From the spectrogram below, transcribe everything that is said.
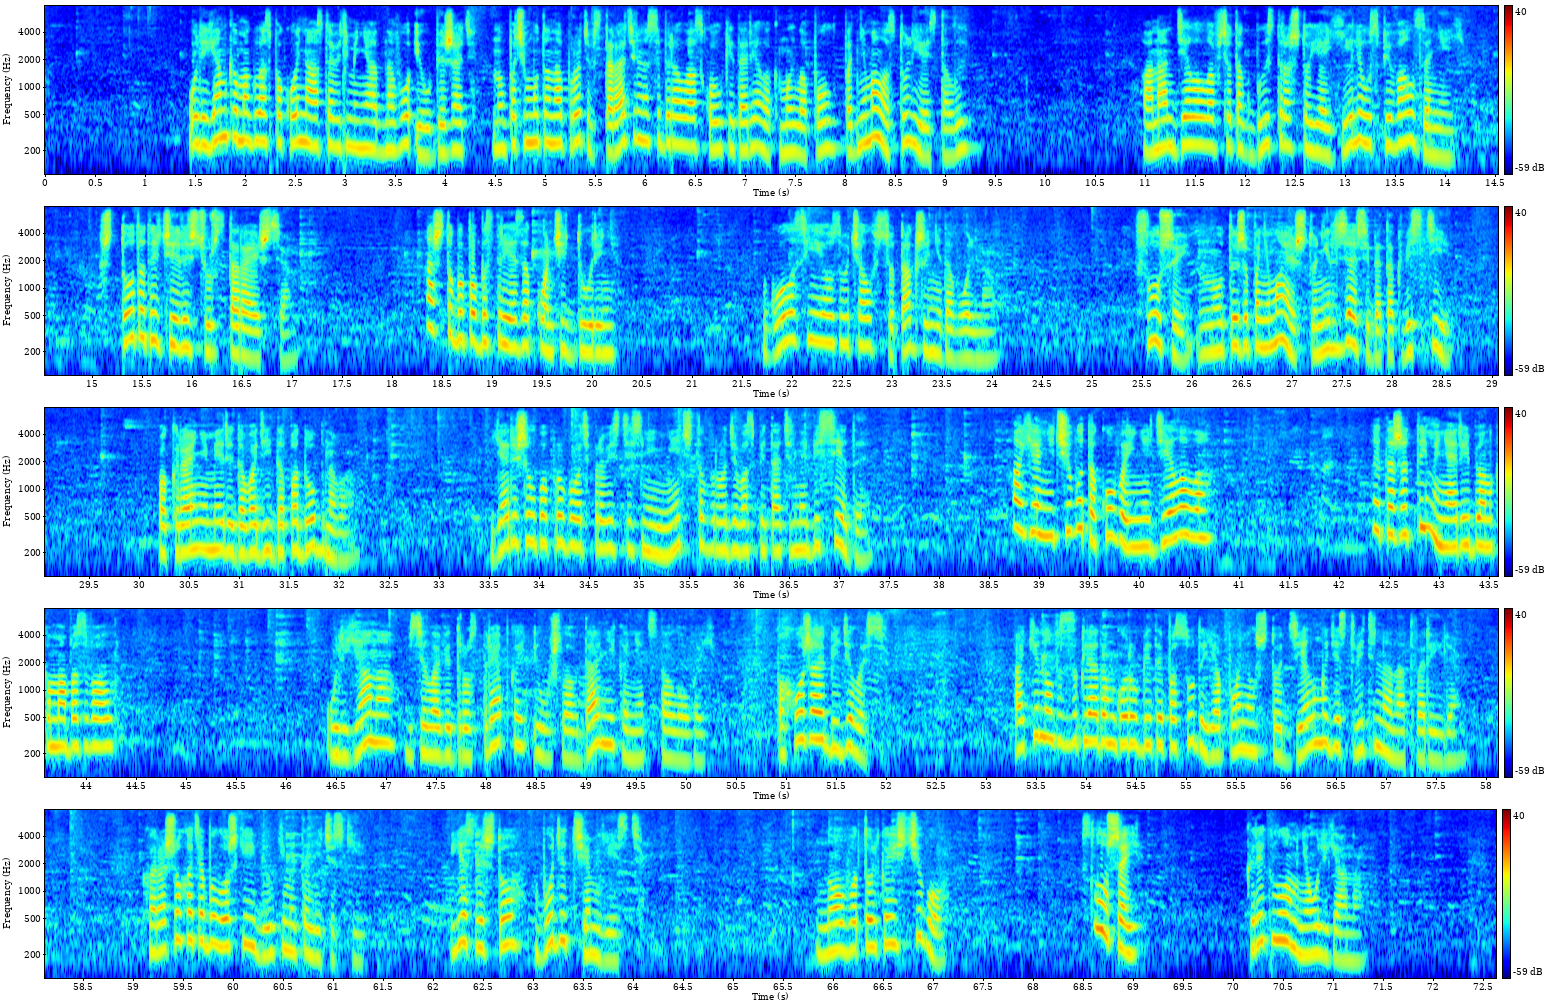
Ульянка могла спокойно оставить меня одного и убежать, но почему-то напротив старательно собирала осколки тарелок, мыла пол, поднимала стулья и столы. Она делала все так быстро, что я еле успевал за ней. Что-то ты чересчур стараешься. А чтобы побыстрее закончить, дурень. Голос ее звучал все так же недовольно. «Слушай, ну ты же понимаешь, что нельзя себя так вести», по крайней мере, доводить до подобного. Я решил попробовать провести с ней нечто вроде воспитательной беседы. А я ничего такого и не делала. Это же ты меня ребенком обозвал. Ульяна взяла ведро с тряпкой и ушла в дальний конец столовой. Похоже, обиделась. Окинув взглядом гору битой посуды, я понял, что дел мы действительно натворили. Хорошо хотя бы ложки и вилки металлические. Если что, будет чем есть. Но вот только из чего? «Слушай!» — крикнула мне Ульяна.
